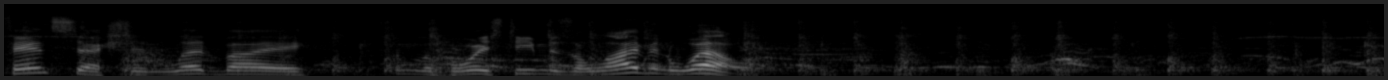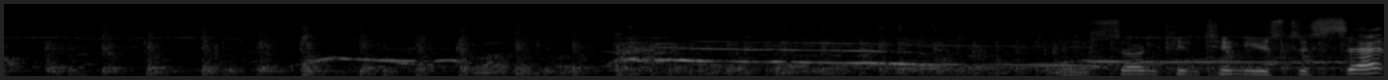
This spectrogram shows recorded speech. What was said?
fan section led by some of the boys team is alive and well. The sun continues to set.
